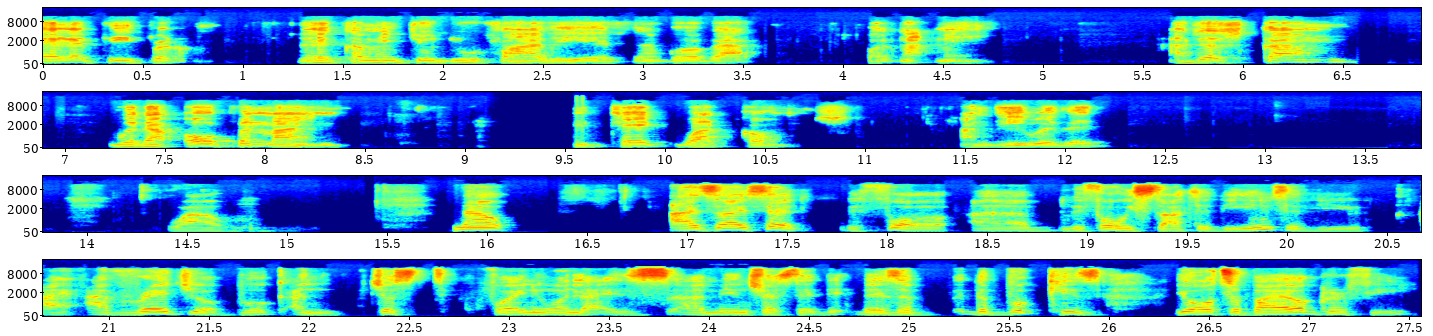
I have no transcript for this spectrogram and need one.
Other people, they're coming to do five years and go back, but not me. I just come with an open mind and take what comes and deal with it. Wow. Now, as I said before, uh, before we started the interview, I, have read your book, and just for anyone that is um, interested, there's a the book is your autobiography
